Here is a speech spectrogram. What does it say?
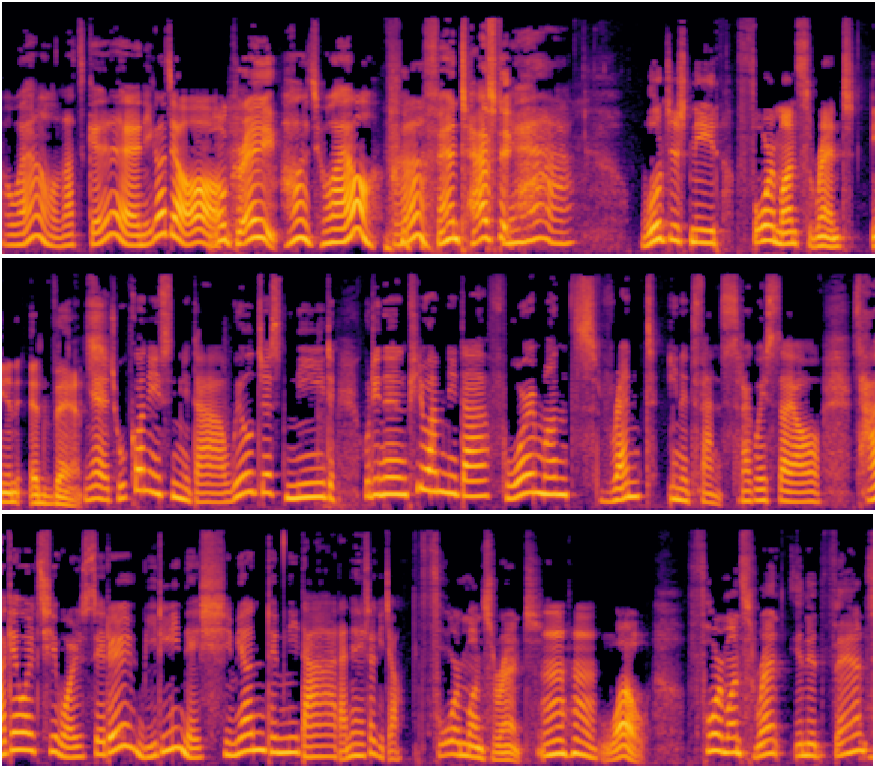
well, that's good. 이거죠. Oh, great. 아, 좋아요. 응. Fantastic. Yeah. We'll just need four months rent in advance. 예, 조건이 있습니다. We'll just need, 우리는 필요합니다. Four months rent in advance 라고 했어요. 4개월치 월세를 미리 내시면 됩니다. 라는 해석이죠. Four months rent. Whoa. Four months rent in advance?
